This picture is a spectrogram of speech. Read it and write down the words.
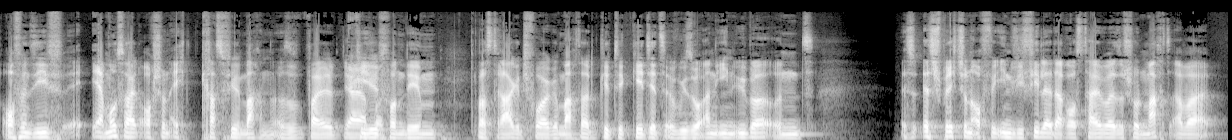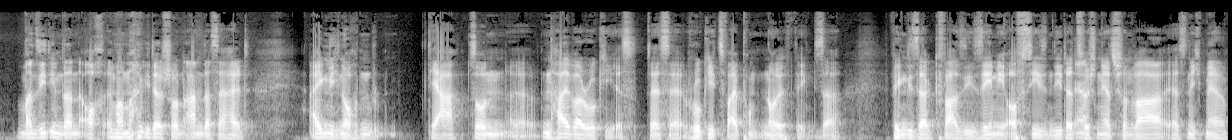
offensiv, er muss halt auch schon echt krass viel machen. Also, weil ja, viel von dem, was Dragic vorher gemacht hat, geht, geht jetzt irgendwie so an ihn über und es, es spricht schon auch für ihn, wie viel er daraus teilweise schon macht, aber man sieht ihm dann auch immer mal wieder schon an, dass er halt eigentlich noch ein, ja, so ein, äh, ein halber Rookie ist. Der ist ja Rookie 2.0 wegen dieser, wegen dieser quasi Semi-Off-Season, die dazwischen ja. jetzt schon war. Er ist nicht mehr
